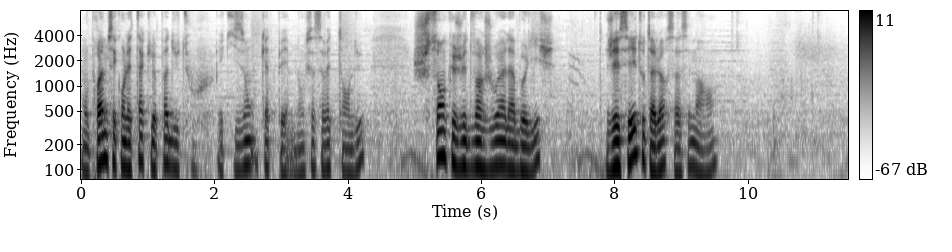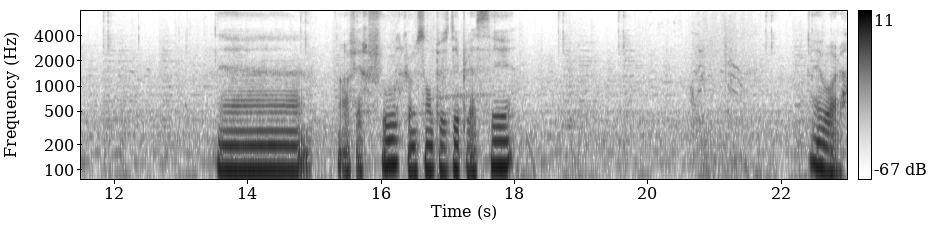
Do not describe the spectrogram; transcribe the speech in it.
Mon problème c'est qu'on les tacle pas du tout. Et qu'ils ont 4 PM. Donc ça, ça va être tendu. Je sens que je vais devoir jouer à la boliche. J'ai essayé tout à l'heure, c'est assez marrant. Euh, on va faire fou, comme ça on peut se déplacer. Et voilà.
